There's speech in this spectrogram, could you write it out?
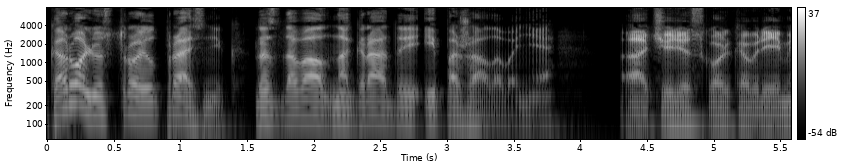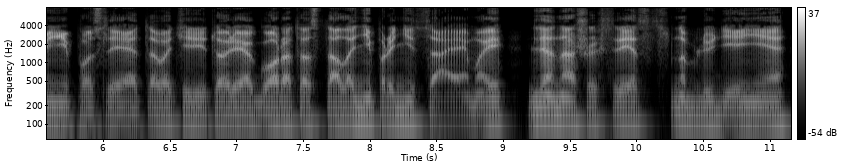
Король устроил праздник, раздавал награды и пожалования — а через сколько времени после этого территория города стала непроницаемой для наших средств наблюдения?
